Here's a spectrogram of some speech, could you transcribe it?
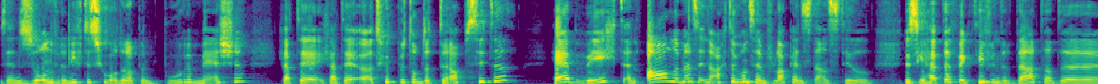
zijn zoon verliefd is geworden op een boerenmeisje, gaat hij, gaat hij uitgeput op de trap zitten. Hij beweegt en alle mensen in de achtergrond zijn vlak en staan stil. Dus je hebt effectief inderdaad dat... eh,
